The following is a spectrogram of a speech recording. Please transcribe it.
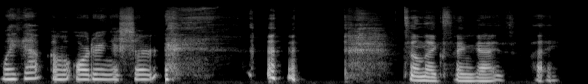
wake up, I'm ordering a shirt. Till next time, guys. Bye.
